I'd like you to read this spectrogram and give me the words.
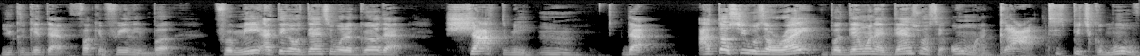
you could get that fucking feeling. But for me, I think I was dancing with a girl that shocked me Mm. that I thought she was alright, but then when I danced with her, I said, "Oh my god, this bitch could move."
